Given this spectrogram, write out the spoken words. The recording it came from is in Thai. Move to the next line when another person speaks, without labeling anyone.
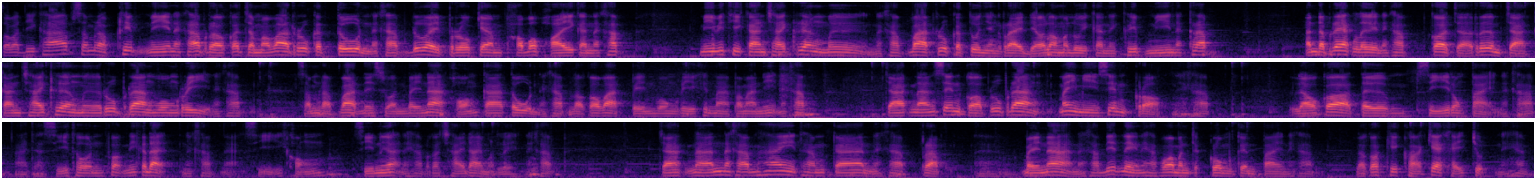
สวัสดีครับสำหรับคลิปนี้นะครับเราก็จะมาวาดรูปการ์ตูนนะครับด้วยโปรแกรม PowerPoint กันนะครับ มีวิธีการใช้เครื่องมือนะครับวาดรูปการ์ตูนอย่างไร เดี๋ยวเรามาลุยกันในคลิปนี้นะครับ อันดับแรกเลยนะครับ ก็จะเริ่มจากการใช้เครื่องมือรูปร่างวงรีนะครับสำหรับวาดในส่วนใบหน้าของการ์ตูนนะครับเราก็วาดเป็นวงรีขึ้นมาประมาณนี้นะครับ จากนั้นเส้นกรอบรูปร่างไม่มีเส้นกรอบนะครับ แล้วก็เติมสีลงไปนะครับ อาจจะสีโทนพวกนี้ก็ได้นะครับนะสีของสีเนื้อนะครับแล้วก็ใช้ได้หมดเลยนะครับ จากนั้นนะครับให้ทำการนะครับปรับใบหน้านะครับนิดนึงนะครับ เพราะว่ามันจะกลมเกินไปนะครับ แล้วก็คลิกขวาแก้ไขจุดนะครับ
